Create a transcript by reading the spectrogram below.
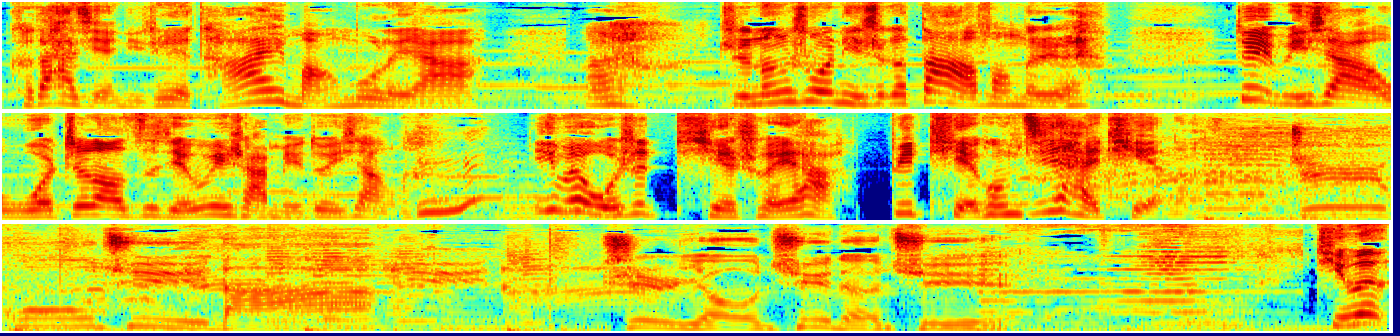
可大姐你这也太盲目了呀！哎呀，只能说你是个大方的人。对比一下，我知道自己为啥没对象了，因为我是铁锤啊，比铁公鸡还铁呢。知乎去答是有趣的趣。提问：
